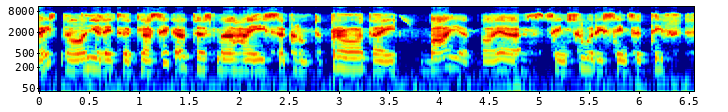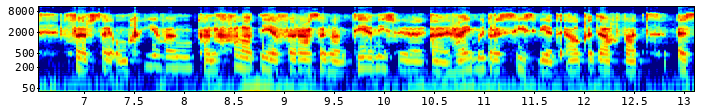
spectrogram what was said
huis. Daniel het 'n klassiek autisme, hy sukkel om te praat, hy baie baie sensories sensitief vir sy omgewing kan glad nie 'n verrassing hanteer nie so uh, hy moet presies weet elke dag wat is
